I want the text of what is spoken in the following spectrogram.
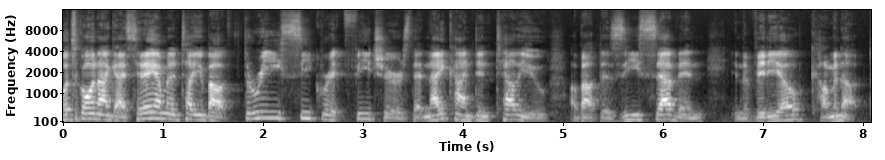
What's going on guys? Today I'm going to tell you about three secret features that Nikon didn't tell you about the Z7 in the video coming up.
